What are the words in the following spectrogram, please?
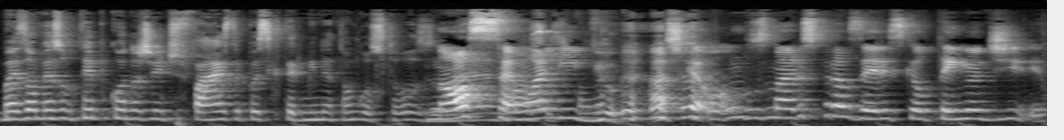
mas ao mesmo tempo, quando a gente faz, depois que termina, é tão gostoso. Né? Nossa, né? é um alívio. Acho que é um dos maiores prazeres que eu tenho de.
